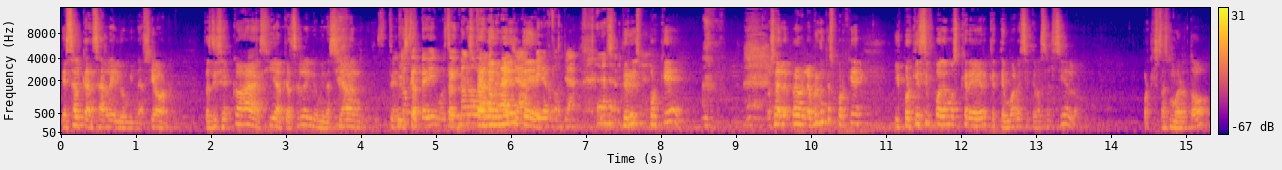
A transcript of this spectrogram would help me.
es alcanzar la iluminación. Entonces dice, ah, sí, alcanzar la iluminación. este Es lo está- que te digo, está- no lo voy a lograr, ya demente". pierdo, ya. Pero es ¿por qué? O sea, pero la pregunta es ¿por qué? ¿Y por qué si podemos creer que te mueres y te vas al cielo? ¿Porque estás muerto?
